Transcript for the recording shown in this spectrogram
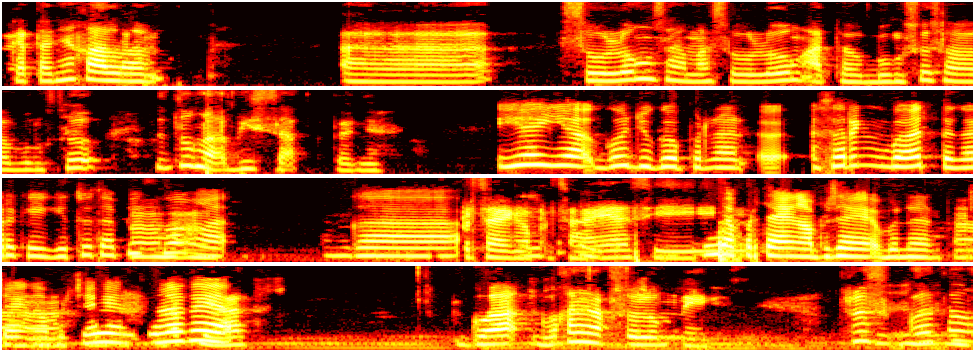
Katanya kalau eh sulung sama sulung atau bungsu sama bungsu itu tuh nggak bisa katanya iya iya gue juga pernah eh, sering banget dengar kayak gitu tapi Mhm. nggak nggak percaya nggak percaya sih iya percaya nggak percaya benar percaya nggak Ah. percaya soalnya kayak ya gua gua kan anak sulung nih terus Mm-mm. tuh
